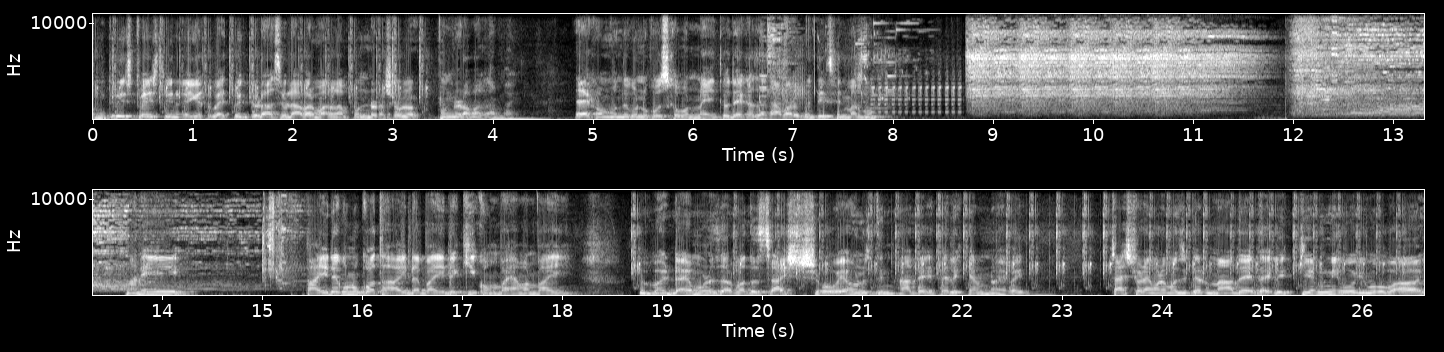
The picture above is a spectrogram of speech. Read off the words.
উনত্রিশ পেজ হয়ে গেছে ভাই। চোদ্দটা আসলে, আবার মারলাম, পনেরোটা, ষোলো, পনেরোটা মারলাম ভাই। এখন বন্ধু কোনো খোঁজ খবর নাই, তো দেখা যাক মারবো। মানে ভাই কোনো কথা? এটা ভাই কি কম ভাই? আমার ভাই ভাই, ডায়মন্ড যার মাত্র চারশো এখন যদি না দেয়, তাহলে কেমন হয় ভাই? চারশো ডায়মন্ডের মধ্যে যদি না দেয়, তাহলে কেমনি হইব ভাই?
